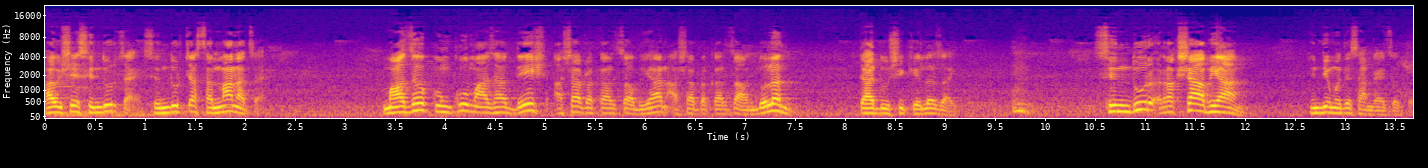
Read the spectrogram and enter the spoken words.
हा विषय सिंदूरचा आहे सिंदूरच्या सन्मानाचा आहे. माझं कुंकू माझा देश अशा प्रकारचं अभियान अशा प्रकारचं आंदोलन त्या दिवशी केलं जाईल. सिंदूर रक्षा अभियान हिंदीमध्ये सांगायचं होतं.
